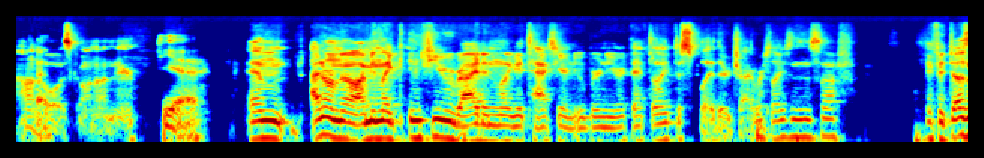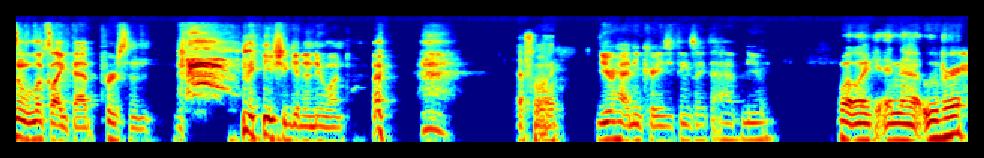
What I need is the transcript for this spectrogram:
I don't know what was going on there. Yeah. And I don't know. I mean, like if you ride in like a taxi or an Uber in New York, they have to like display their driver's license and stuff. If it doesn't look like that person, maybe you should get a new one. Definitely. you ever had any crazy things like that happen to you? Well, like in uh, Uber,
